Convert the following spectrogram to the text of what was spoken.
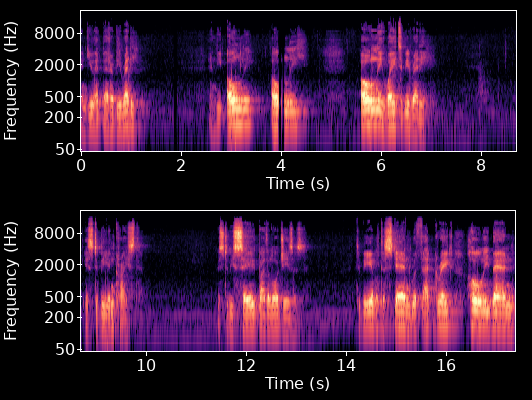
And you had better be ready. And the only, only only way to be ready is to be in Christ, is to be saved by the Lord Jesus, to be able to stand with that great holy band.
